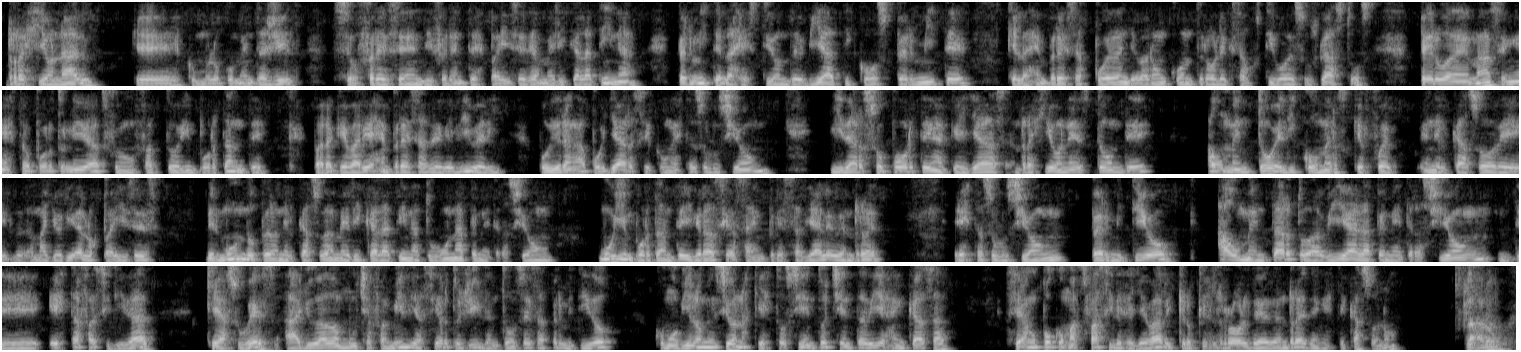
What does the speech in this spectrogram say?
regional que, como lo comenta Gil, se ofrece en diferentes países de América Latina, permite la gestión de viáticos, permite que las empresas puedan llevar un control exhaustivo de sus gastos, pero además en esta oportunidad fue un factor importante para que varias empresas de delivery pudieran apoyarse con esta solución y dar soporte en aquellas regiones donde aumentó el e-commerce, que fue en el caso de la mayoría de los países del mundo, pero en el caso de América Latina tuvo una penetración muy importante y gracias a Empresariales en Red, esta solución permitió aumentar todavía la penetración de esta facilidad que a su vez ha ayudado a muchas familias, ¿cierto, Gil? Entonces ha permitido, como bien lo mencionas, que estos 180 días en casa sean un poco más fáciles de llevar y creo que es el rol de Edenred en este caso, ¿no? Claro.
